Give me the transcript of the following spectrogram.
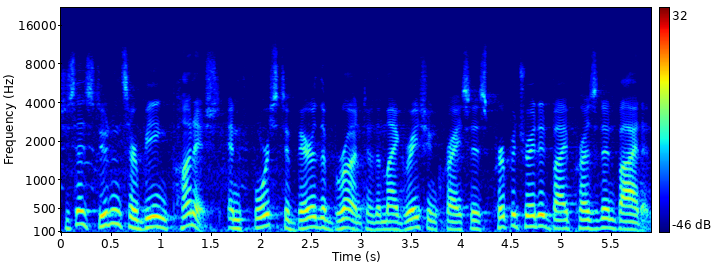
She says students are being punished and forced to bear the brunt of the migration crisis perpetrated by President Biden.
